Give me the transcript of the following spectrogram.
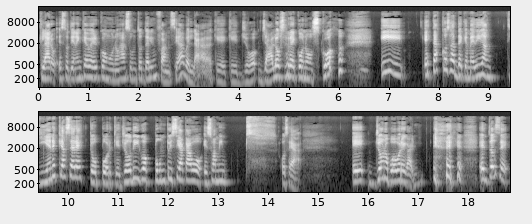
claro, eso tiene que ver con unos asuntos de la infancia, ¿verdad? Que, que yo ya los reconozco. y estas cosas de que me digan, tienes que hacer esto porque yo digo punto y se acabó, eso a mí, o sea, eh, yo no puedo bregar. Entonces,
